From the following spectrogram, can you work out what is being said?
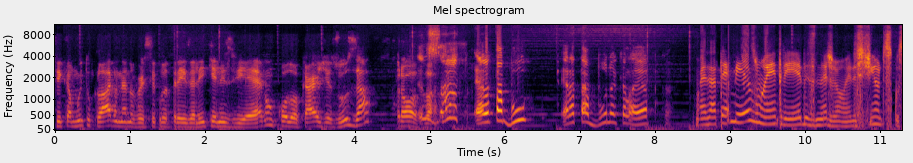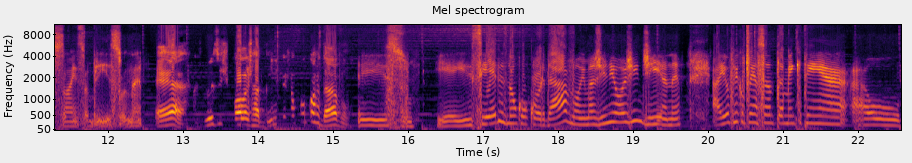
fica muito claro, né, no versículo 3 ali, que eles vieram colocar Jesus à prova. Exato, era tabu, era tabu naquela época. Mas até mesmo entre eles, né, João? Eles tinham discussões sobre isso, né? É, as duas escolas rabínicas não concordavam. Isso. E aí, se eles não concordavam, imagine hoje em dia, né? Aí eu fico pensando também que tem a, a, o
